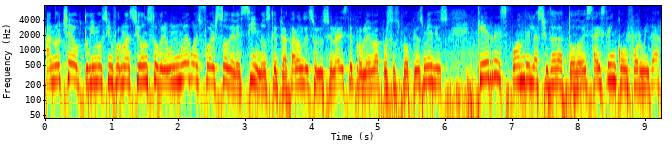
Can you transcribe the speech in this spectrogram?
anoche obtuvimos información sobre un nuevo esfuerzo de vecinos que trataron de solucionar este problema por sus propios medios. ¿Qué responde la ciudad a todo eso, a esta inconformidad?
